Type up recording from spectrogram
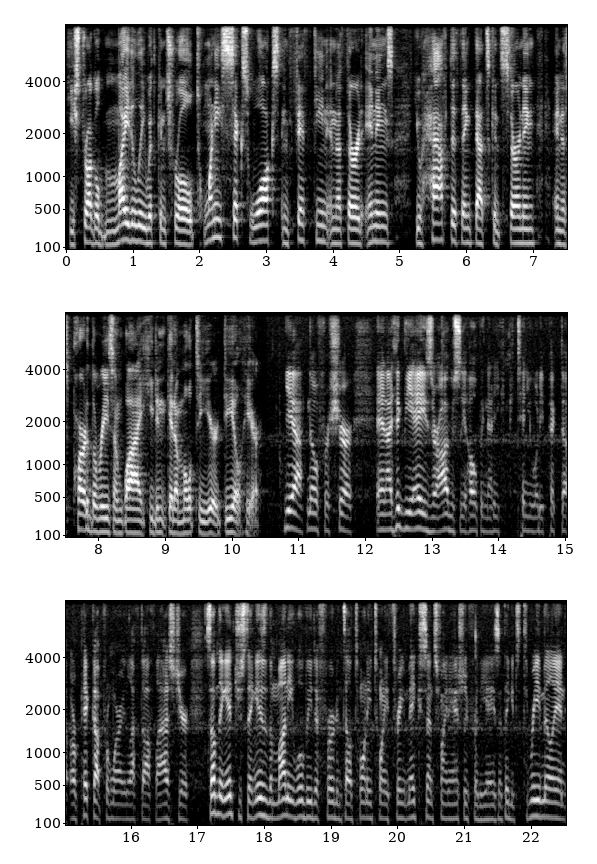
He struggled mightily with control, 26 walks in 15 in the third innings. You have to think that's concerning and is part of the reason why he didn't get a multi year deal here. Yeah, no, for sure. And I think the A's are obviously hoping that he can continue what he picked up or pick up from where he left off last year. Something interesting is the money will be deferred until 2023. Makes sense financially for the A's. I think it's three million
